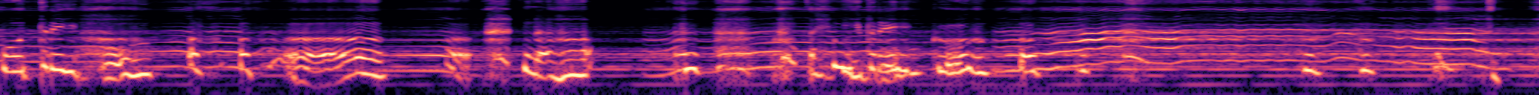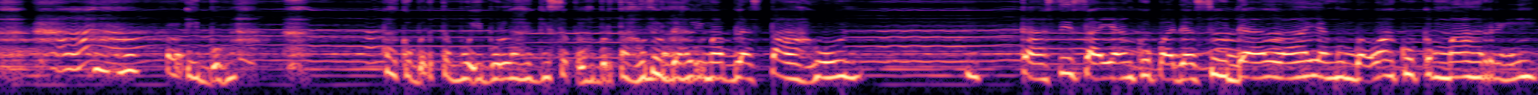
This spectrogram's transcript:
Putriku. Nak. Ibu, aku bertemu ibu lagi setelah bertahun-tahun. Sudah 15 tahun. Kasih sayangku pada Sudahlah yang membawaku kemari.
